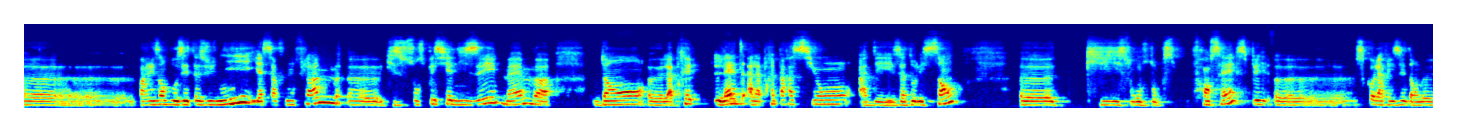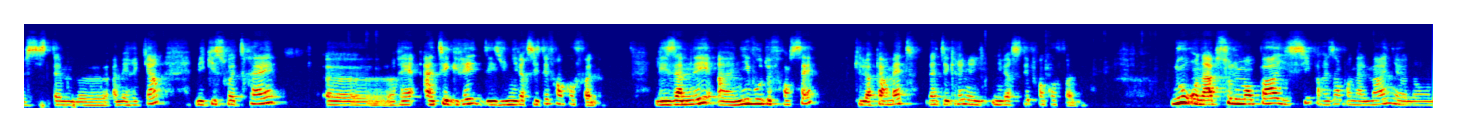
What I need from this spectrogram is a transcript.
euh, par exemple aux États-Unis, il y a certaines flammes euh, qui se sont spécialisées même dans l'aide à la préparation à des adolescents qui sont donc français, scolarisés dans le système américain, mais qui souhaiteraient intégrer des universités francophones, les amener à un niveau de français qui leur permettent d'intégrer une université francophone. Nous, on n'a absolument pas ici, par exemple en Allemagne, dans,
